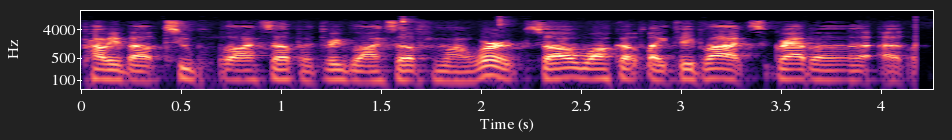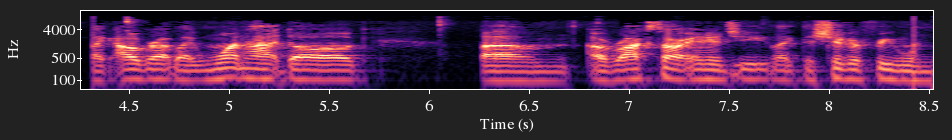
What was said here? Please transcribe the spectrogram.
probably about two blocks up or three blocks up from my work. So I'll walk up like three blocks, grab a, a like I'll grab like one hot dog, um, a Rockstar Energy, like the sugar free one,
